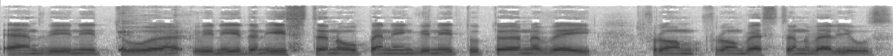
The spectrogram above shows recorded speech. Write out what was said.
And we need, to, uh, we need an Eastern opening, we need to turn away from, from Western values.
